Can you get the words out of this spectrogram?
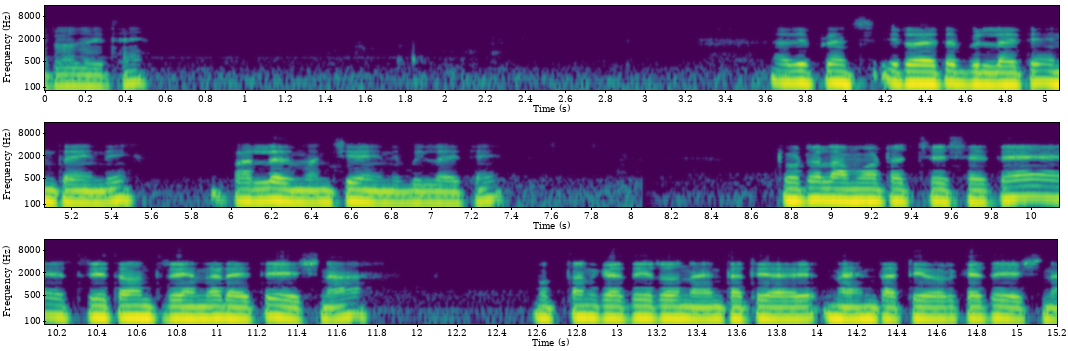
ఈరోజు అయితే అది ఫ్రెండ్స్ ఈరోజు అయితే బిల్ అయితే ఇంత అయింది పర్లేదు మంచిగా అయింది బిల్ అయితే టోటల్ అమౌంట్ వచ్చేసి అయితే త్రీ థౌజండ్ త్రీ హండ్రెడ్ అయితే వేసిన మొత్తానికి అయితే ఈరోజు నైన్ థర్టీ నైన్ థర్టీ వరకు అయితే వేసిన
